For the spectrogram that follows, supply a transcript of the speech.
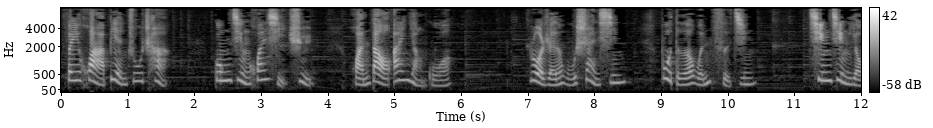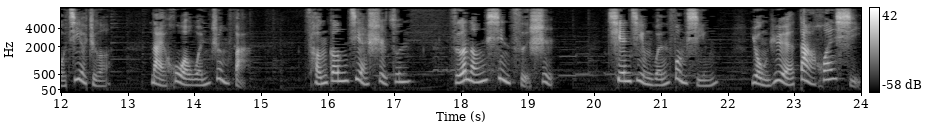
非化变诸刹，恭敬欢喜去，还道安养国。若人无善心，不得闻此经；清净有戒者，乃获闻正法。曾更见世尊。则能信此事，千敬闻奉行，踊跃大欢喜。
